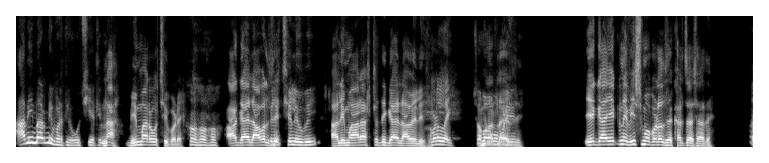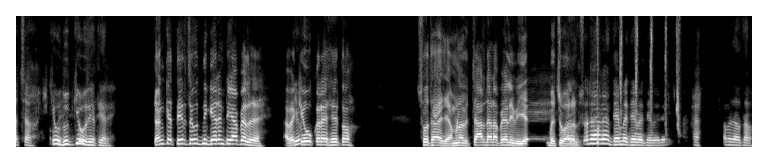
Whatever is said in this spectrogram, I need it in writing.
આ બીમાર નહીં પડતી ઓછી એટલે? ના બીમાર ઓછી પડે. હા હા હા. આ ગાય લાવેલ છે. છેલ્લે ઊભી હાલી મહારાષ્ટ્રથી ગાય લાવેલી છે. હમણાં લઈ. હમણાં જ ભાવમાં લાવેલ મળી? છે. એ ગાય એક ને વીસમાં પડેલ છે ખર્ચા સાથે. અચ્છા કેવું દૂધ કેવું છે અત્યારે? ટંકે તેર ચૌદની ગેરંટી આપેલ છે. હવે કેવું કરે છે તો? શું થાય છે? હમણાં ચાર દાડા પહેલી વી- બચ્ચું વાળેલ છે. અરે અરે ધીમે ધીમે ધીમે ધીમે. ઉતારો.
